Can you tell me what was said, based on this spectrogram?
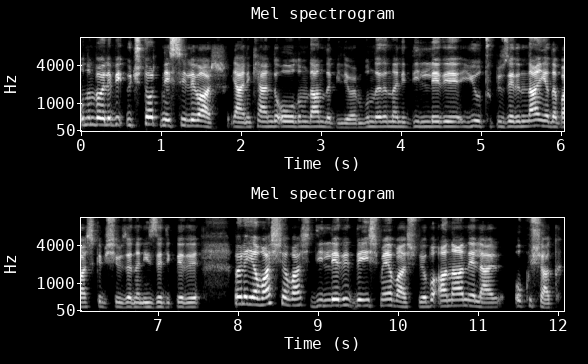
Bunun böyle bir 3-4 nesili var. Yani kendi oğlumdan da biliyorum. Bunların hani dilleri YouTube üzerinden ya da başka bir şey üzerinden izledikleri böyle yavaş yavaş dilleri değişmeye başlıyor. Bu anneanneler, o kuşak,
